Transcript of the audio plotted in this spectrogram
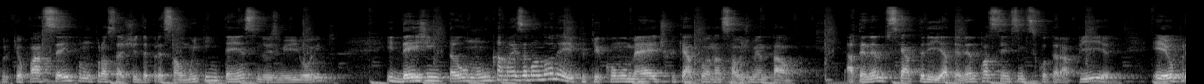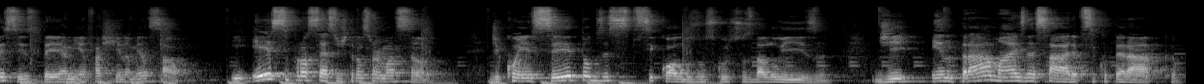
porque eu passei por um processo de depressão muito intenso em 2008 e desde então nunca mais abandonei, porque como médico que atua na saúde mental, atendendo psiquiatria, atendendo pacientes em psicoterapia, eu preciso ter a minha faxina mensal. E esse processo de transformação, de conhecer todos esses psicólogos nos cursos da Luísa, de entrar mais nessa área psicoterápica,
